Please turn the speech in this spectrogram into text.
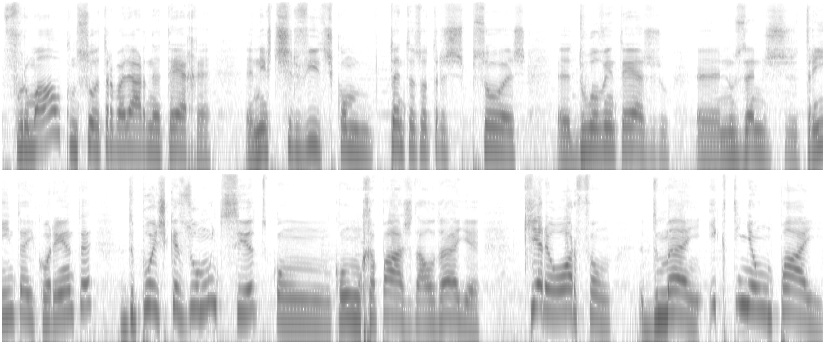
formal, começou a trabalhar na terra eh, nestes serviços como tantas outras pessoas eh, do Alentejo eh, nos anos 30 e 40, depois casou muito cedo com, com um rapaz da aldeia que era órfão de mãe e que tinha um pai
